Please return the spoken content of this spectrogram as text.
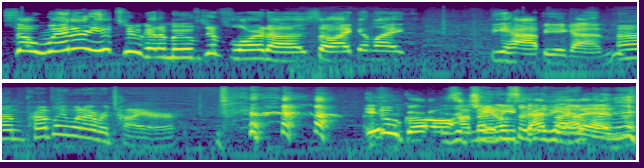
So when are you two gonna move to Florida so I can like be happy again? Um, probably when I retire. Ew, girl, Is I'm gonna be dead gonna be by up then. by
